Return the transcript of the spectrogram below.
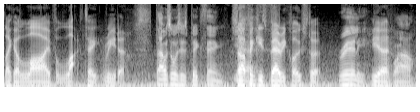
like a live lactate reader? That was always his big thing. So I think he's very close to it. Really? Yeah. Wow.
